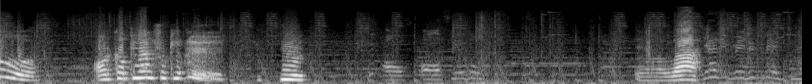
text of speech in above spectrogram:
oğlum? Arka plan çok iyi. Af, afiyet olsun. Eyvallah. Gel benim de etimi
